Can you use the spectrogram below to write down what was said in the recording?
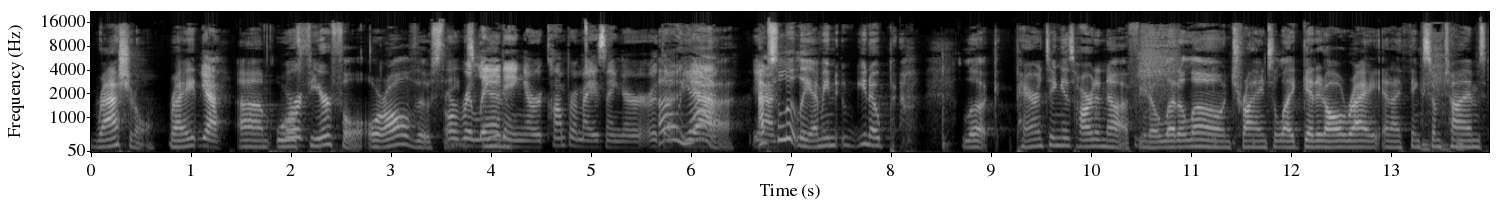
rational, right? Yeah. Um, or, or, fearful, or all of those things, or relating, and, or compromising, or, or the, oh yeah. Yeah. yeah, absolutely. I mean, you know, look, parenting is hard enough, you know, let alone trying to like get it all right. And I think mm-hmm. sometimes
